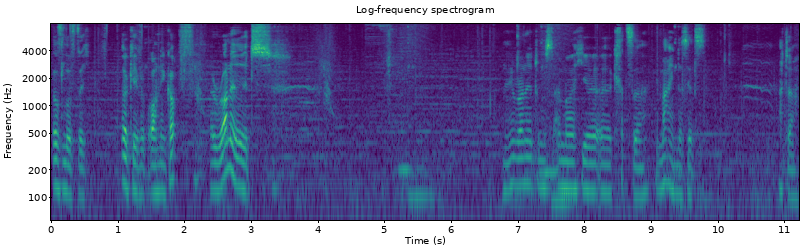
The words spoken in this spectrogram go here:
Das ist lustig. Okay, wir brauchen den Kopf. Ronald. Ronald, du musst einmal hier äh, Kratze. Wie mache ich das jetzt? Ach da.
